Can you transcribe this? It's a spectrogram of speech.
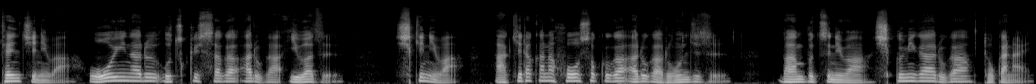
天地には大いなる美しさがあるが言わず、式には明らかな法則があるが論じず、万物には仕組みがあるが解かない。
